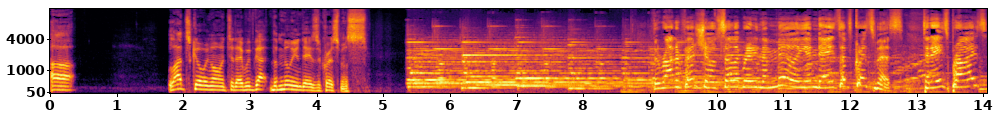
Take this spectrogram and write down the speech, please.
Uh, lots going on today. We've got the million days of Christmas. The Ron and Fez Show celebrating the million days of Christmas. Today's prize?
